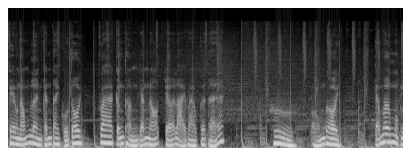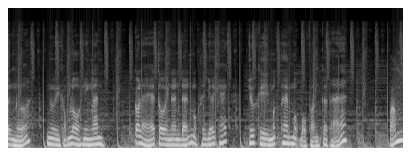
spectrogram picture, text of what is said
keo nóng lên cánh tay của tôi và cẩn thận gắn nó trở lại vào cơ thể. Hừ ổn rồi. Cảm ơn một lần nữa người khổng lồ hiền lành. Có lẽ tôi nên đến một thế giới khác trước khi mất thêm một bộ phận cơ thể. Bấm.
